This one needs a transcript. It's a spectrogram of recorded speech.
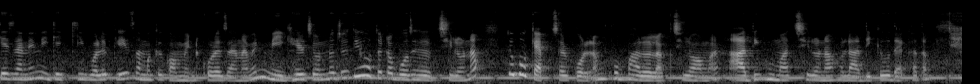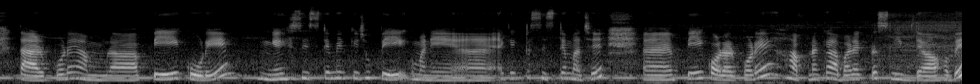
কে জানেন? একে কি বলে? প্লিজ আমাকে কমেন্ট করে জানাবেন। মেঘের জন্য যদিও অতটা বোঝা যাচ্ছিল না তবুও ক্যাপচার করলাম। খুব ভালো লাগছিল আমার। আদি ঘুমাচ্ছিল না হলে আদিকেও দেখাতাম। তারপরে আমরা পে করে সিস্টেমের কিছু পে মানে এক একটা সিস্টেম আছে পে করার পরে আপনাকে আবার একটা স্লিপ দেওয়া হবে।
